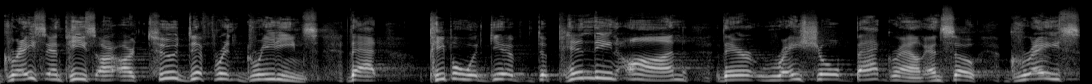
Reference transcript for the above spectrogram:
grace and peace are, are two different greetings that people would give depending on their racial background. And so, grace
